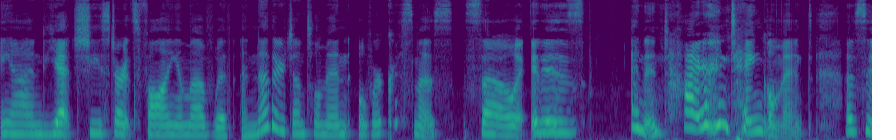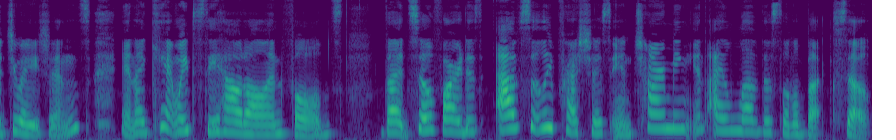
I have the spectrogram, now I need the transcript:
And yet, she starts falling in love with another gentleman over Christmas. So, it is an entire entanglement of situations, and I can't wait to see how it all unfolds. But so far, it is absolutely precious and charming, and I love this little book. So,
